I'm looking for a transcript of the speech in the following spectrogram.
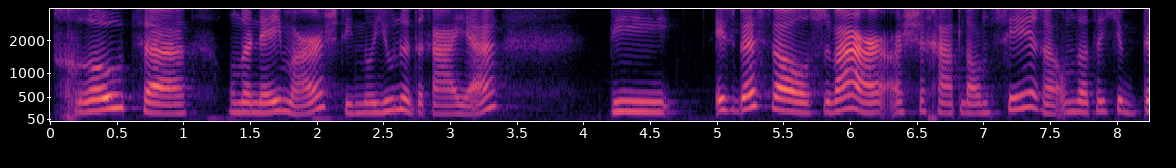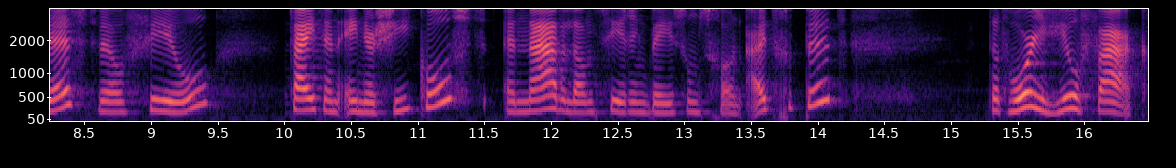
grote ondernemers die miljoenen draaien, die is best wel zwaar als je gaat lanceren, omdat het je best wel veel tijd en energie kost. En na de lancering ben je soms gewoon uitgeput. Dat hoor je heel vaak.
